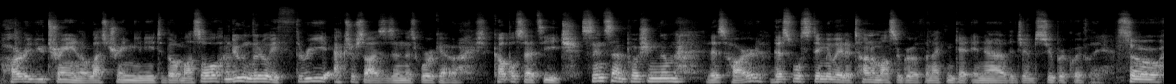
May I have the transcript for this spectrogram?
harder you train, the less training you need to build muscle. I'm doing literally three exercises in this workout, a couple sets each. Since I'm pushing them this hard, this will stimulate a ton of muscle growth and I can get in and out of the gym super quickly. So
